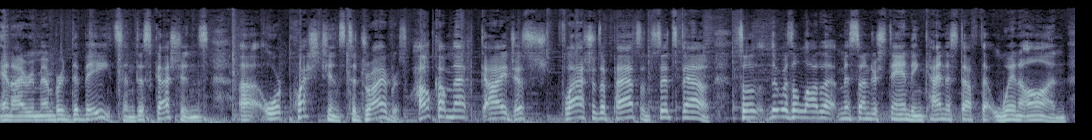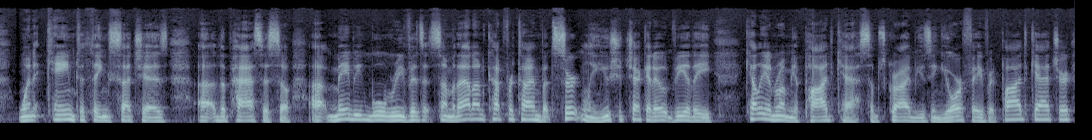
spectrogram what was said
And I remember debating debates and discussions uh, or questions to drivers. How come that guy just flashes a pass and sits down? So there was a lot of that misunderstanding kind of stuff that went on when it came to things such as uh, the passes. So uh, maybe we'll revisit some of that on Cut for Time, but certainly you should check it out via the Kelly and Ramya podcast. Subscribe using your favorite podcatcher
